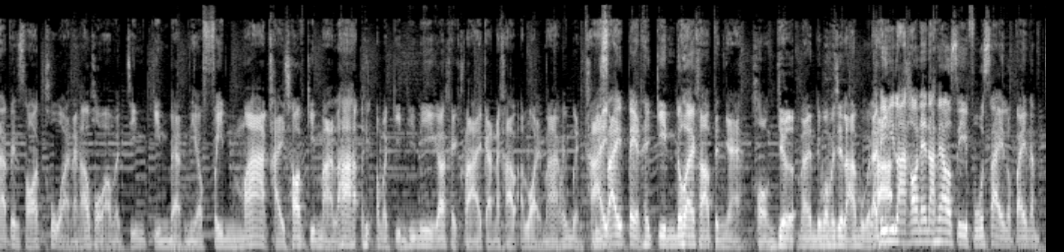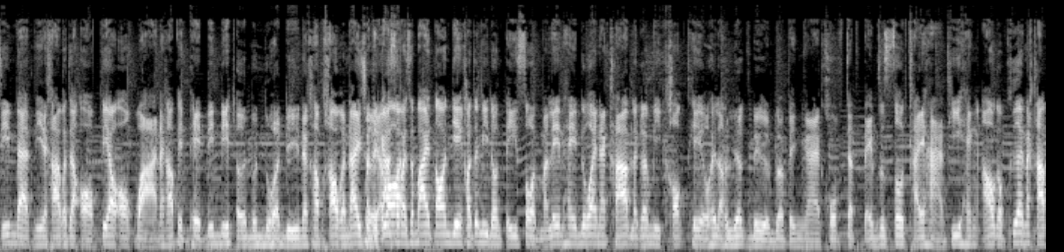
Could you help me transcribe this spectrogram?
นะเป็นซอสถั่วนะครับผมเอามาจิ้มกินแบบเนี้ยฟินมากใครชอบกินหม่าล่าเอ้ยเอามากินที่นี่ก็คล้ายๆกันนะครับอร่อยมากไม่เหมือนใครมีไส้เป็ดให้กินด้วยครับเป็นไงของเยอะไหมันนึกว่าไม่ใช่ร้านหมูกระทะและพี่ที่ร้านเขาแนะนำให้เอาซีฟู้ดใส่ลงไปน้ำจิ้มแบบนี้นะครับก็จะออกเปรี้ยวออกหวานนะครับเผ็ดๆนิดๆเออนัวๆดีนะครับเข้ากันได้เฉยบรรยากาศสบายๆตอนเย็นเขาจะมีดนตรีสดมาเล่นให้ด้วยนะครับแล้วก็มีค็อกเทลให้เราเลือกดื่มด้วยเป็นไงครบจัดเต็มสุดๆใครหาที่แฮงเอาท์กับเพื่อนนะครับ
